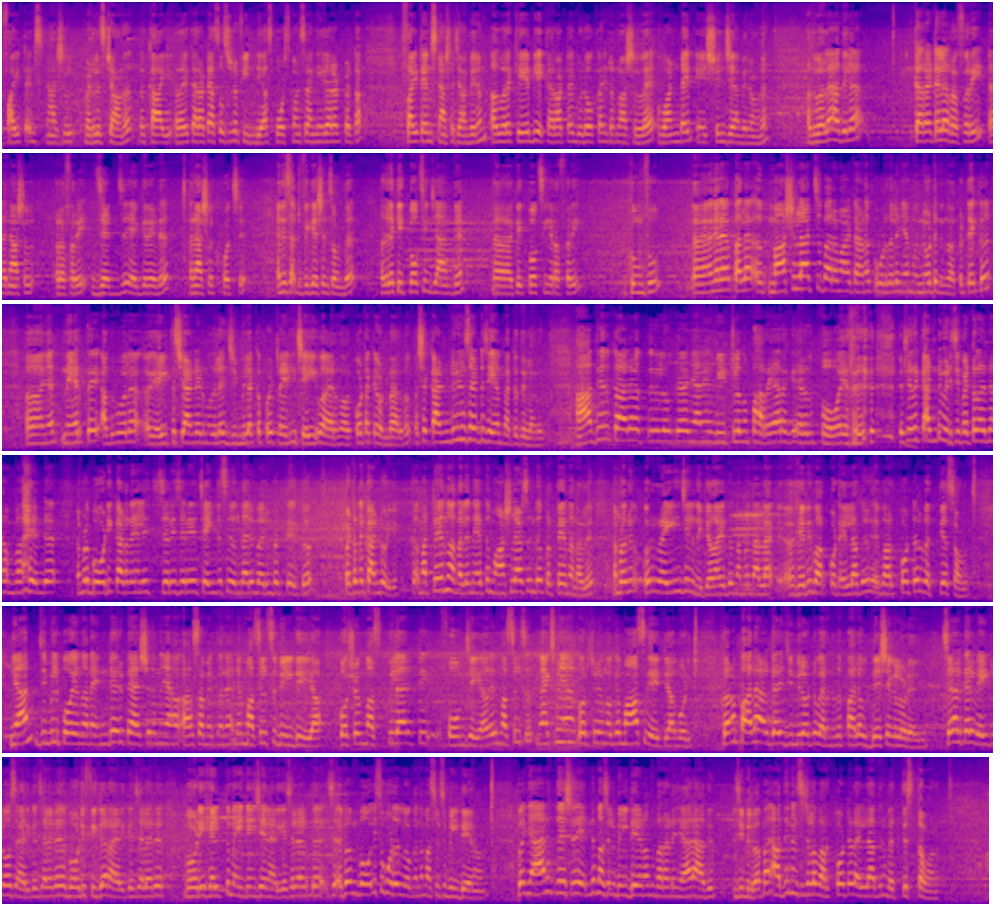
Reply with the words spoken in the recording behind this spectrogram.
ഫൈവ് ടൈംസ് നാഷണൽ മെഡലിസ്റ്റ് ആണ്. കായ് അതായത് karate association of India sports council അംഗീകാരപ്പെട്ട five times national ചാമ്പ്യനും അതുപോലെ കെ ബി എ കറാട്ടെ ബുഡോക്ക ഇന്റർനാഷണലിലെ വൺ ടൈം ഏഷ്യൻ ചാമ്പ്യനുമാണ് അതുപോലെ അതിൽ കറാട്ടയിലെ referee national referee judge A grade national coach എന്നീ സർട്ടിഫിക്കേഷൻസ് ഉണ്ട്. അതിൽ kick boxing champion kick boxing referee kung fu അങ്ങനെ പല മാർഷൽ ആർട്സ് പരമായിട്ടാണ് കൂടുതലും ഞാൻ മുന്നോട്ട് നിന്നത് അപ്പോഴത്തേക്ക് ഞാൻ നേരത്തെ അതുപോലെ എയ്ത്ത് സ്റ്റാൻഡേർഡ് മുതൽ ജിമ്മിലൊക്കെ പോയി ട്രെയിനിങ് ചെയ്യുമായിരുന്നു വർക്കൗട്ടൊക്കെ ഉണ്ടായിരുന്നു. പക്ഷെ കണ്ടിന്യൂസ് ആയിട്ട് ചെയ്യാൻ പറ്റത്തില്ലായിരുന്നു. ആദ്യ കാലത്തിലൊക്കെ ഞാൻ വീട്ടിലൊന്നും പറയാറൊക്കെ ആയിരുന്നു പോയത്. പക്ഷെ അത് കണ്ടുപിടിച്ച് പെട്ടെന്ന് തന്നെ അമ്മ എന്റെ നമ്മുടെ ബോഡി ഘടനയിൽ ചെറിയ ചെറിയ ചേഞ്ചസ് എന്തായാലും വരുമ്പോഴത്തേക്ക് പെട്ടെന്ന് കണ്ടുപിടിക്കും. മറ്റേന്ന് പറഞ്ഞാൽ നേരത്തെ മാർഷൽ ആർട്സിന്റെ പ്രത്യേകത എന്ന് പറഞ്ഞാൽ നമ്മളൊരു ഒരു റേഞ്ചിൽ നിൽക്കും. അതായത് നമ്മൾ നല്ല ഹെവി വർക്കൗട്ട് എല്ലാത്തിലും വർക്കൗട്ടുകൾ വ്യത്യാസമാണ് ഞാൻ ജിമ്മിൽ പോയെന്ന് പറഞ്ഞാൽ എന്റെ ഒരു പാഷൻ എന്ന് ഞാൻ ആ സമയത്ത് തന്നെ എന്റെ മസിൽസ് ബിൽഡ് ചെയ്യുക. കുറച്ച് മസ്കുലാരിറ്റി ഫോം ചെയ്യുക. അതായത് മസിൽസ് മാക്സിമം ഞാൻ കുറച്ച് നോക്കിയാൽ മാസ് കയറ്റുക ആ ബോഡി കാരണം പല ആൾക്കാർ ജിമ്മിലോട്ട് വരുന്നത് പല ഉദ്ദേശങ്ങളിലൂടെ ആയിരിക്കും ചില ആൾക്കാർ വെയിറ്റ് ലോസ് ആയിരിക്കും. ചിലർ ബോഡി ഫിഗർ ആയിരിക്കും. ചിലർ ബോഡി ഹെൽത്ത് മെയിന്റെയിൻ ചെയ്യാനായിരിക്കും. ചിലർക്ക് ഇപ്പം ബോയ്സ് കൂടുതൽ നോക്കുന്നത് മസിൽസ് ബിൽഡ് ചെയ്യാനാണ്. അപ്പോൾ ഞാൻ ഉദ്ദേശിച്ചത് എന്റെ മസിൽ ബിൽഡ് ചെയ്യണം എന്ന് പറഞ്ഞിട്ട് ഞാൻ ആദ്യം ജിമ്മിൽ അപ്പം അതിനനുസരിച്ചുള്ള വർക്കൗട്ടുകൾ എല്ലാത്തിനും വ്യത്യസ്തമാണ്.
